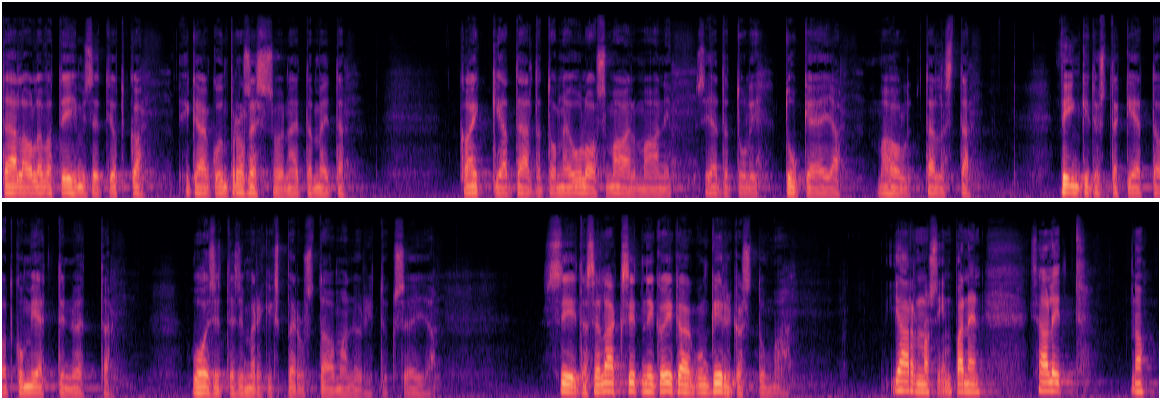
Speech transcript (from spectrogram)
täällä olevat ihmiset, jotka ikään kuin prosessoi näitä meitä kaikkia täältä tuonne ulos maailmaan, niin sieltä tuli tukea ja tällaista vinkitystäkin, että oletko miettinyt, että voisit esimerkiksi perustaa oman yrityksen ja siitä se läksi niin ikään kuin kirkastumaan. Jarno Simpanen, sä olit no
